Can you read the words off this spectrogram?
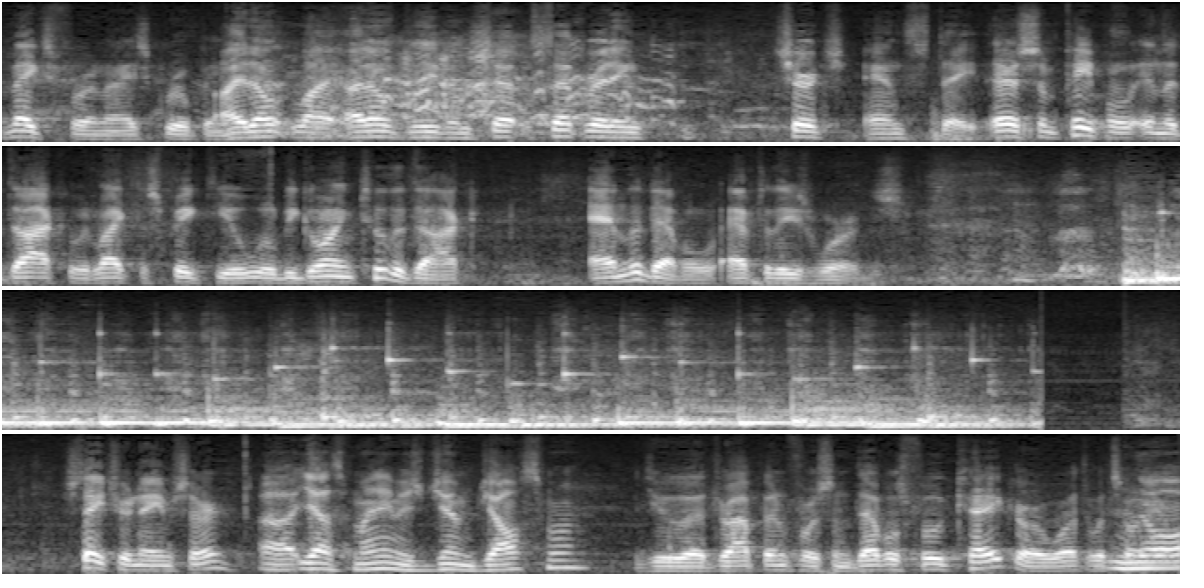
Makes for a nice grouping. I don't like. I don't believe in she- separating church and state. There are some people in the dock who would like to speak to you. We'll be going to the dock and the devil after these words. State your name, sir. Uh, yes, my name is Jim Jelsma. Did you uh, drop in for some devil's food cake or what? What's on your No,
